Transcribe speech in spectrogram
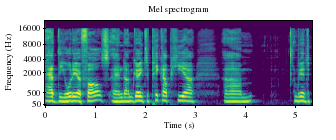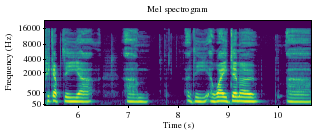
add the audio files, and I'm going to pick up here. Um, I'm going to pick up the uh, um, the away demo uh,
